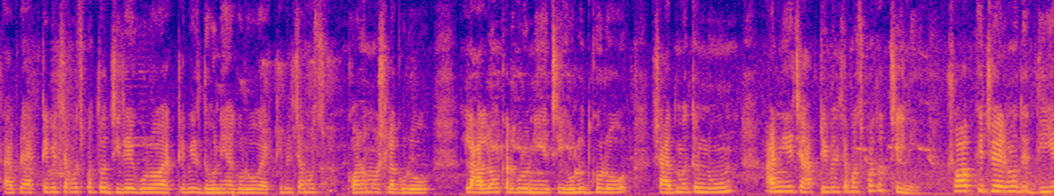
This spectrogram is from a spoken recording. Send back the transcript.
তারপরে এক টেবিল চামচ মতো জিরে গুঁড়ো, এক টেবিল ধনিয়া গুঁড়ো, এক টেবিল চামচ গরম মশলা গুঁড়ো, লাল লঙ্কার গুঁড়ো নিয়েছি, হলুদ গুঁড়ো, স্বাদ মতো নুন, আর নিয়েছি হাফ টেবিল চামচ মতো চিনি। সব কিছু এর মধ্যে দিয়ে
